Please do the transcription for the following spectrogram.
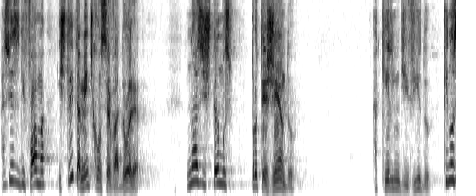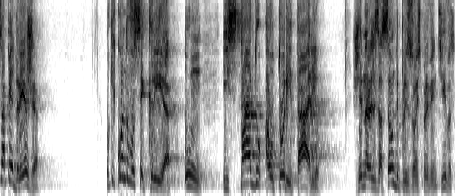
às vezes de forma estritamente conservadora, nós estamos protegendo aquele indivíduo que nos apedreja. Porque quando você cria um Estado autoritário, generalização de prisões preventivas,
